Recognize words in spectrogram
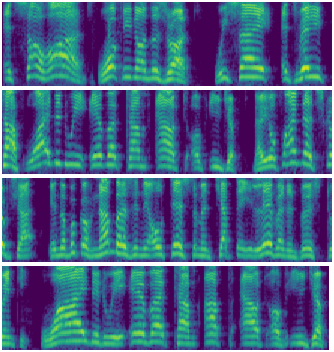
it's so hard walking on this road. We say it's very tough. Why did we ever come out of Egypt? Now you'll find that scripture in the book of Numbers in the Old Testament, chapter 11 and verse 20. Why did we ever come up out of Egypt?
